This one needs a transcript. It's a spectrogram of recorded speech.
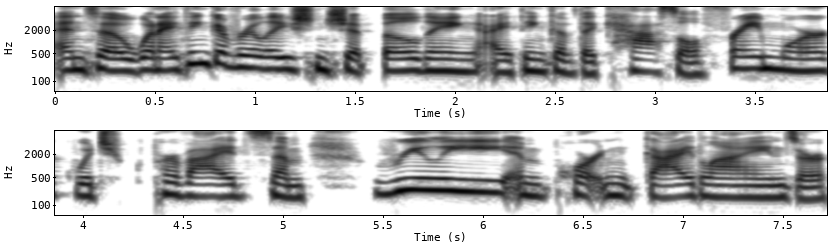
And so, when I think of relationship building, I think of the CASEL framework, which provides some really important guidelines or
